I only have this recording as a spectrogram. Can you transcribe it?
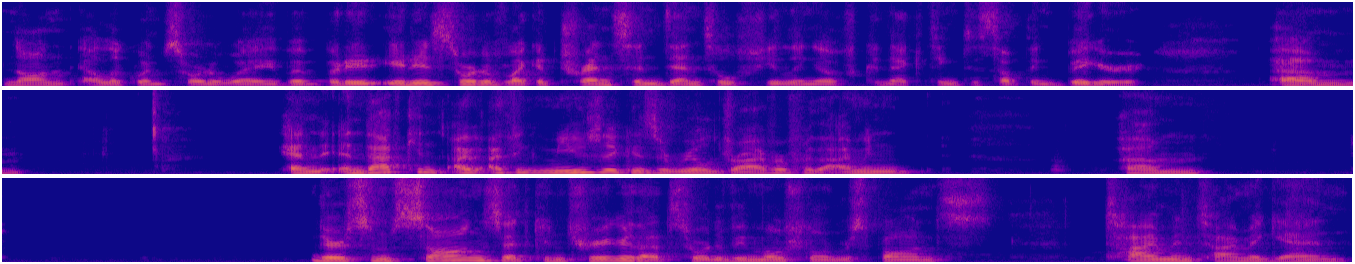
non eloquent sort of way. But but it, it is sort of like a transcendental feeling of connecting to something bigger. Um, and and that can I, I, think music is a real driver for that i mean um there's some songs that can trigger that sort of emotional response time and time again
